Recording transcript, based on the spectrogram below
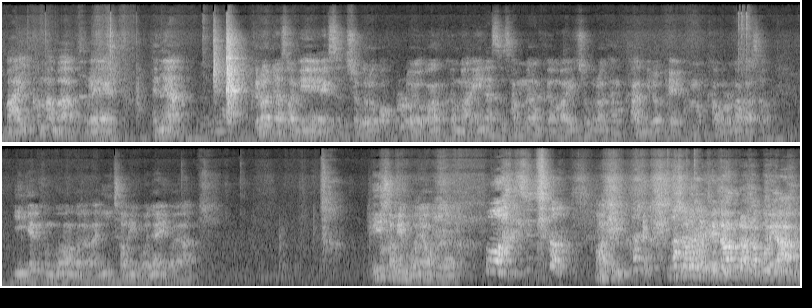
마 2, 마 9래 되냐? 네. 그런 녀석이 X축으로 거꾸로 요만큼 마이너스 3만큼 Y축으로 한 칸 이렇게 한 칸 올라가서 이게 궁금한 거잖아. 이 점이 뭐냐 이거야. 이 점이 뭐냐고. 와, 진짜. 아니 이 점으로 대답을 하라고 야.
